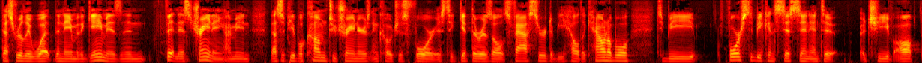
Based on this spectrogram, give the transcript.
That's really what the name of the game is in fitness training. I mean, that's what people come to trainers and coaches for is to get the results faster, to be held accountable, to be forced to be consistent and to achieve op-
